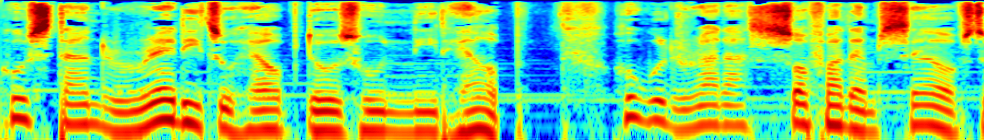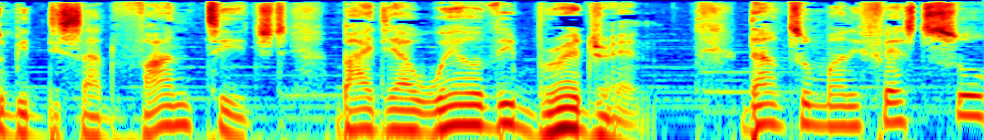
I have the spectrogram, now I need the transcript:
who stand ready to help those who need help, who would rather suffer themselves to be disadvantaged by their wealthy brethren than to manifest so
